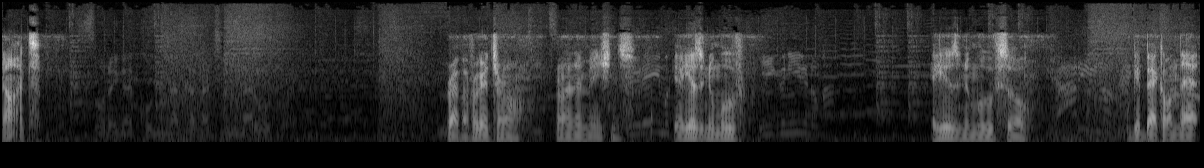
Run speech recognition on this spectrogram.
not. Crap, I forgot to turn on, turn on animations. Yeah, he has a new move. Yeah, he has a new move, so we'll get back on that.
